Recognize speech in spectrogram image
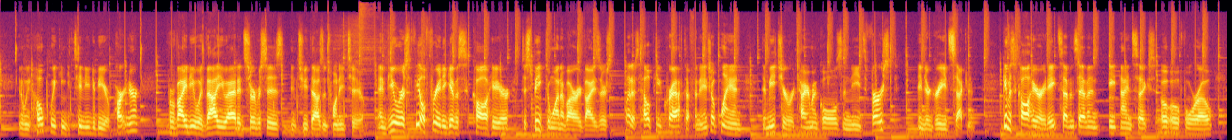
and we hope we can continue to be your partner provide you with value added services in 2022. And viewers, feel free to give us a call here to speak to one of our advisors. Let us help you craft a financial plan that meets your retirement goals and needs first and your greed second. Give us a call here at 877 896 0040.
